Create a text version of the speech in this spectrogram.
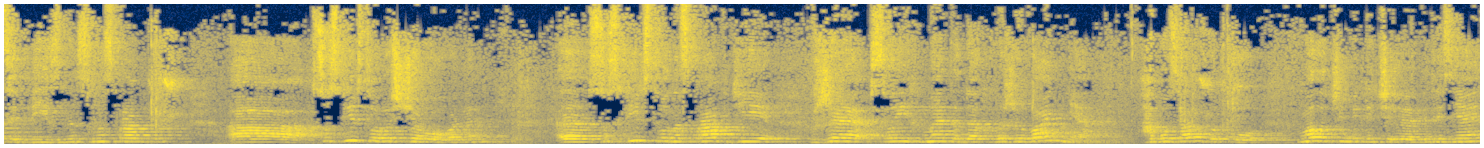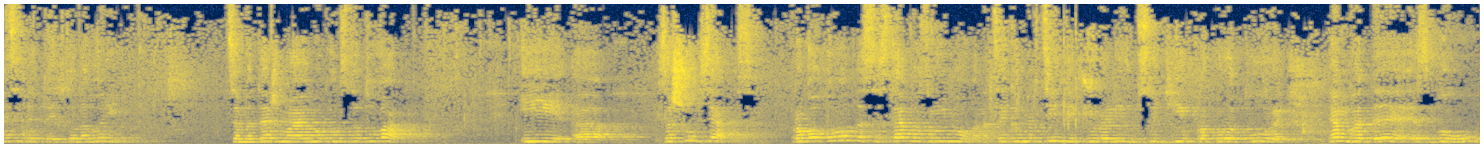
це бізнес насправді, а суспільство розчароване. Е, Суспільство насправді вже в своїх методах виживання або заробітку мало чим відрізняється від тих, хто на горі. Це ми теж маємо констатувати. І е, за що взятися? Правоохоронна система зруйнована. Цей комерційний плюралізм судів, прокуратури, МВД, СБУ.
